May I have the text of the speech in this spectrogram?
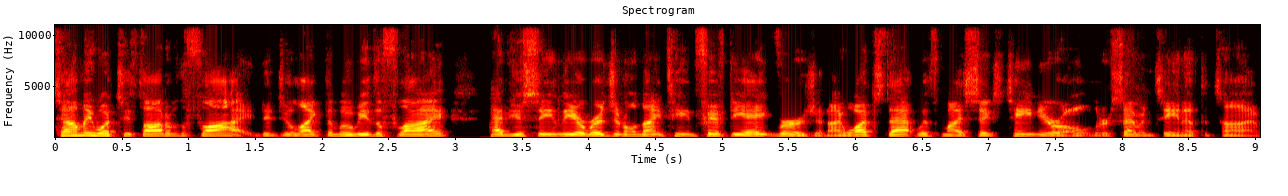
Tell me what you thought of The Fly. Did you like the movie The Fly? Have you seen the original 1958 version? I watched that with my 16 year old or 17 at the time.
